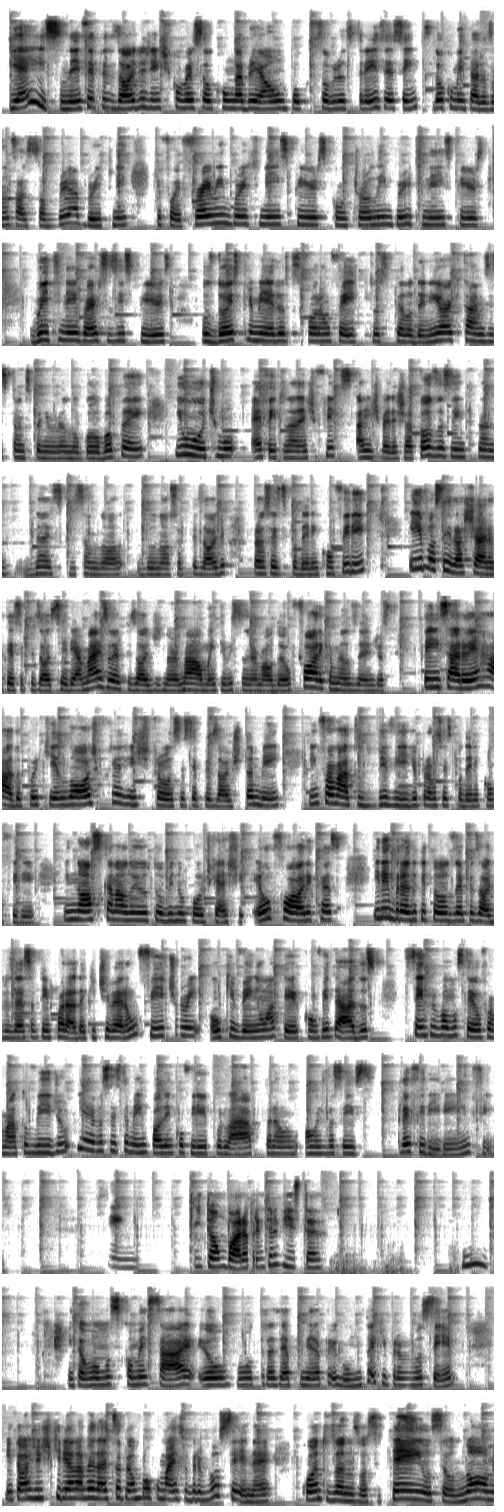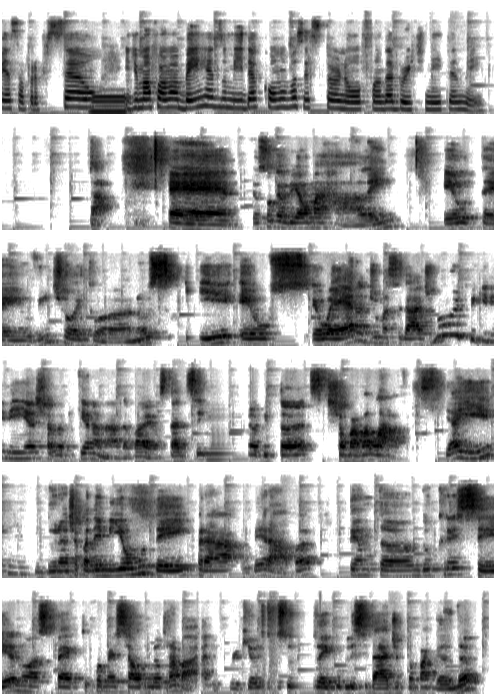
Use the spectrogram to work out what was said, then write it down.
E é isso, nesse episódio a gente conversou com o Gabriel um pouco sobre os três recentes documentários lançados sobre a Britney, que foi Framing Britney Spears, Controlling Britney Spears, Britney vs. Spears, os dois primeiros foram feitos pelo The New York Times, estão disponíveis no Globoplay. E o último é feito na Netflix. A gente vai deixar todos os links na, na descrição do, do, nosso episódio para vocês poderem conferir. E vocês acharam que esse episódio seria mais um episódio normal, uma entrevista normal do Eufórica, meus anjos? Pensaram errado, porque lógico que a gente trouxe esse episódio também em formato de vídeo para vocês poderem conferir em nosso canal no YouTube no podcast Eufóricas. E lembrando que todos os episódios dessa temporada que tiveram featuring ou que venham a ter convidados. Sempre vamos ter o formato vídeo e aí vocês também podem conferir por lá para onde vocês preferirem, enfim. Sim. Então, bora para a entrevista. Uh. Então vamos começar. Eu vou trazer a primeira pergunta aqui para você. Então a gente queria, na verdade, saber um pouco mais sobre você, né? Quantos anos você tem, o seu nome, a sua profissão, e de uma forma bem resumida, como você se tornou fã da Britney também. Tá. É, eu sou Gabriel Mahallen, eu tenho 28 anos e eu, eu era de uma cidade muito pequenininha, chamada Pequena Nada, vai, uma cidade de 100 mil habitantes, que chamava Lavras. E aí, durante a pandemia, eu mudei para Uberaba, tentando crescer no aspecto comercial do meu trabalho, porque eu estudei publicidade e propaganda,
